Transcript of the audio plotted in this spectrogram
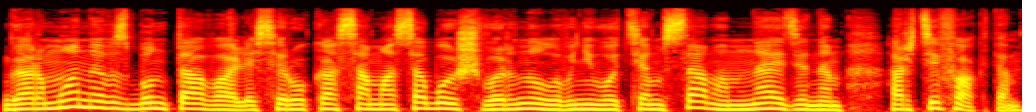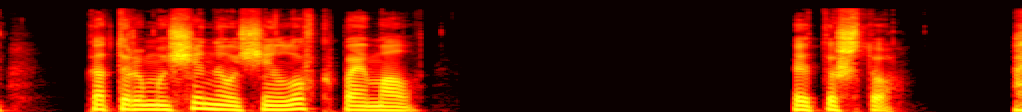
Гормоны взбунтовались, и рука сама собой швырнула в него тем самым найденным артефактом, который мужчина очень ловко поймал. «Это что?» «А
